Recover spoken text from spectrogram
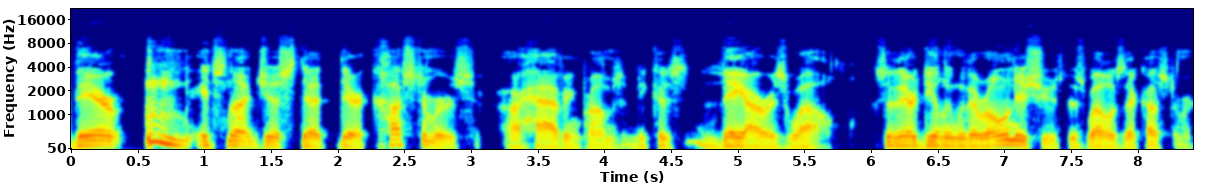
they're it's not just that their customers are having problems because they are as well. So they're dealing with their own issues as well as their customers.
